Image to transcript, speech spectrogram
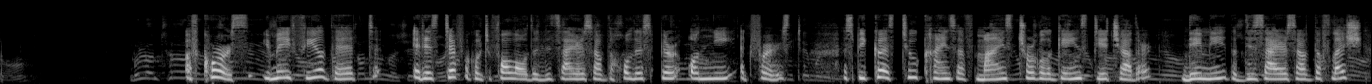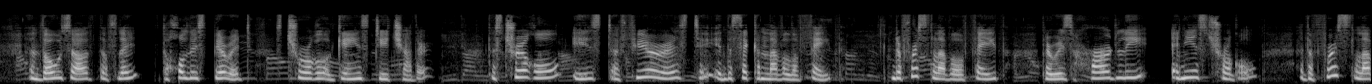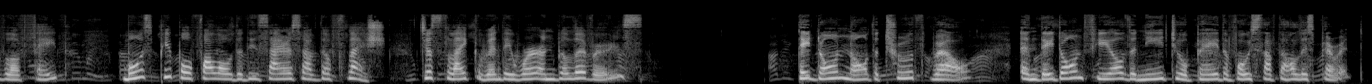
Of course, you may feel that it is difficult to follow the desires of the Holy Spirit only at first. It's because two kinds of minds struggle against each other, namely the desires of the flesh and those of the, fle- the Holy Spirit struggle against each other. The struggle is the fiercest in the second level of faith. In the first level of faith, there is hardly any struggle. At the first level of faith, most people follow the desires of the flesh, just like when they were unbelievers. They don't know the truth well, and they don't feel the need to obey the voice of the Holy Spirit.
